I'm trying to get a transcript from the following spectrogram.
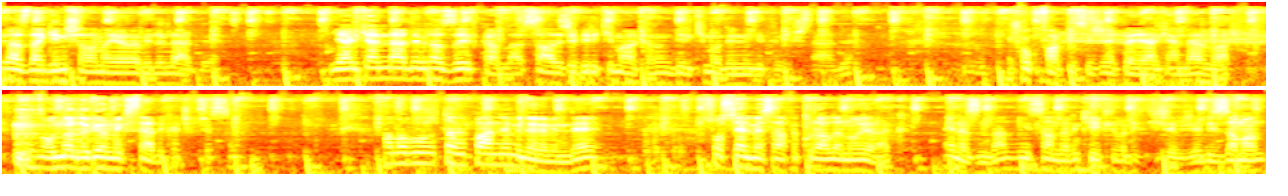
Biraz daha geniş alan ayırabilirlerdi. Yelkenlerde biraz zayıf kaldılar. Sadece 1-2 markanın 1-2 modelini getirmişlerdi. Çok farklı seçenekler yelkenler var. Onları da görmek isterdik açıkçası. Ama bu tabii pandemi döneminde sosyal mesafe kurallarına uyarak en azından insanların keyifli vakit geçirebileceği bir zaman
